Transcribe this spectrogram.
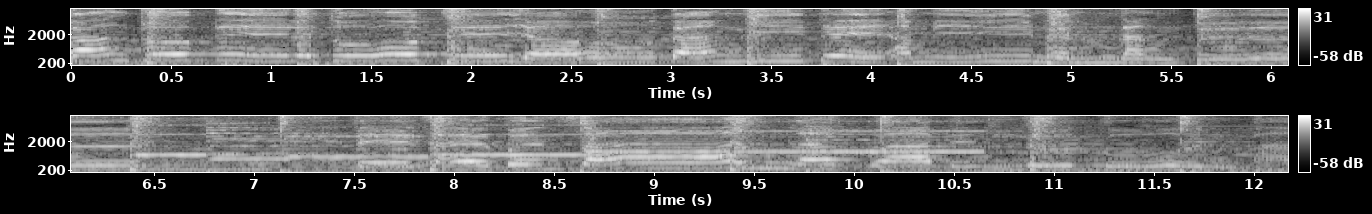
ตั้งทบเตีและทุบเหยาวตั้งมีเตอามีเหมือนนั่งเปินแต่ใจเปิ้นสารลักว่าเป็นลูกคุณผ่า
